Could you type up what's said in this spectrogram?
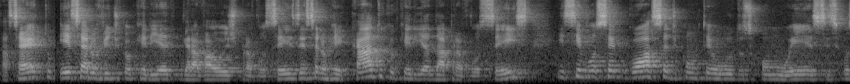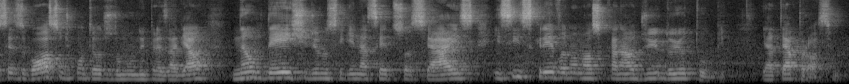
tá certo? Esse era o vídeo que eu queria gravar hoje para vocês, esse era o recado que eu queria dar para vocês. E se você gosta de conteúdos como esse, se vocês gostam de conteúdos do mundo empresarial, não deixe de nos seguir nas redes sociais e se inscreva no nosso canal do YouTube. E até a próxima.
